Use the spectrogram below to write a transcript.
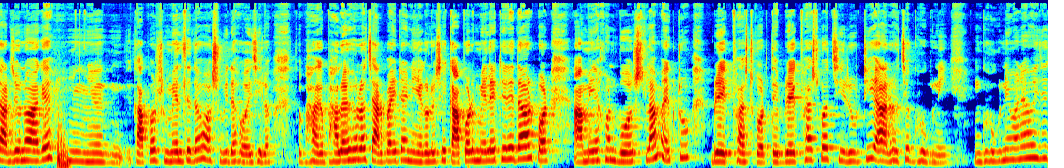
তার জন্য আগে কাপড় মেলতে দেওয়া অসুবিধা হয়েছিল। তো ভালোই হলো চারপাইটা নিয়ে গেলো। সেই কাপড় মেলে টেলে দেওয়ার পর আমি এখন বসলাম একটু ব্রেকফাস্ট করতে। ব্রেকফাস্ট করছি রুটি আর হচ্ছে ঘুগনি। ঘুগনি মানে ওই যে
